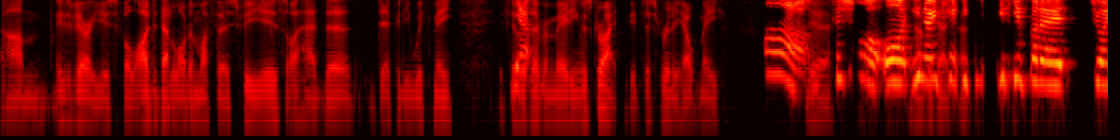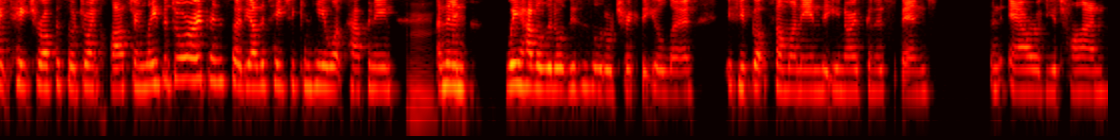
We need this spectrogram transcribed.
um, is very useful. I did that a lot in my first few years. I had the deputy with me if there yeah. was ever a meeting. It was great. It just really helped me Oh, yeah. for sure. Or, you know, can, if, if you've got a joint teacher office or joint classroom, leave the door open so the other teacher can hear what's happening. Mm. And then we have a little, this is a little trick that you'll learn. If you've got someone in that you know is going to spend an hour of your time,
